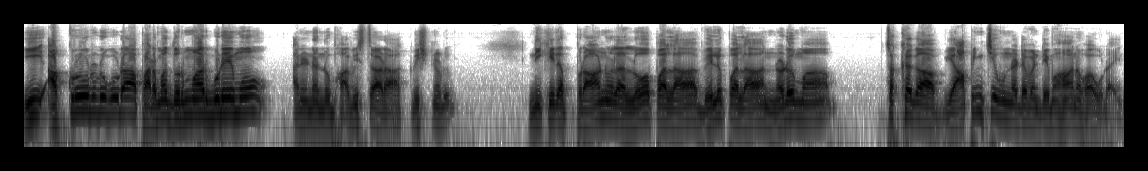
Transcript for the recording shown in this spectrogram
ఈ అక్రూరుడు కూడా పరమ దుర్మార్గుడేమో అని నన్ను భావిస్తాడా కృష్ణుడు? నిఖిల ప్రాణుల లోపల వెలుపల నడుమ చక్కగా వ్యాపించి ఉన్నటువంటి మహానుభావుడు ఆయన.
